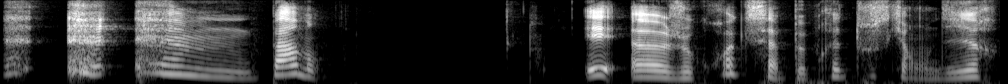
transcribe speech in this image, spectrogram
Pardon. Et euh, je crois que c'est à peu près tout ce qu'il y a à en dire.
